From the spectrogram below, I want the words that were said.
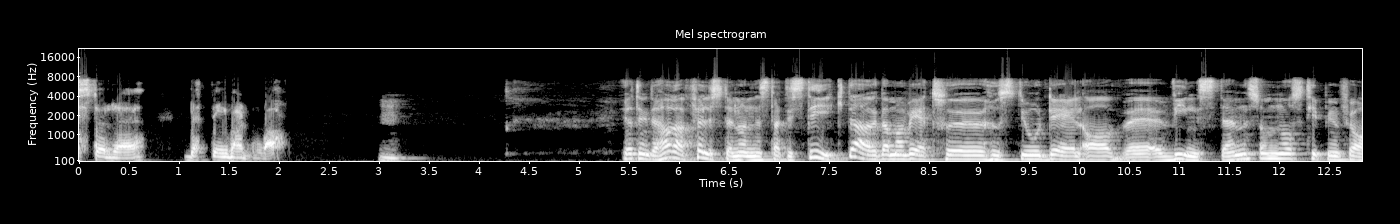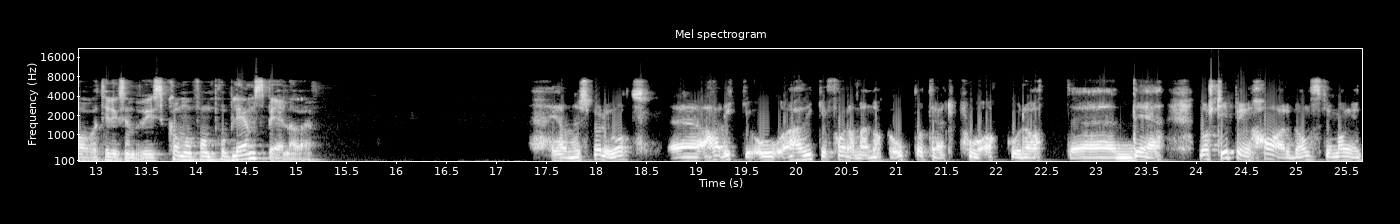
større bettingverden. da. Mm. Jag tänkte höra, följs det någon statistik där, där man vet hur, hur stor del av eh, vinsten som Norsk Tipping får till exempelvis kommer från problemspelare? Ja, nå spør du godt. Eh, jeg har ikke, jeg har ikke foran meg noe oppdatert på akkurat eh, det. Norsk Tipping har ganske mange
